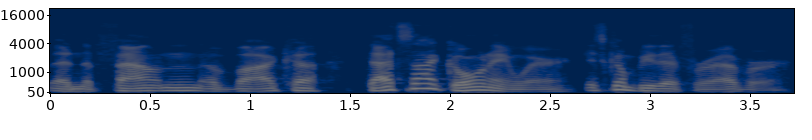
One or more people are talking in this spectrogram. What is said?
and the fountain of vodka that's not going anywhere. It's going to be there forever.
